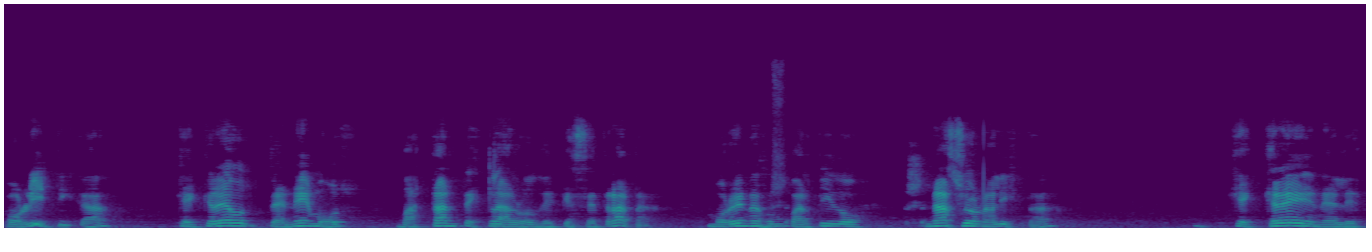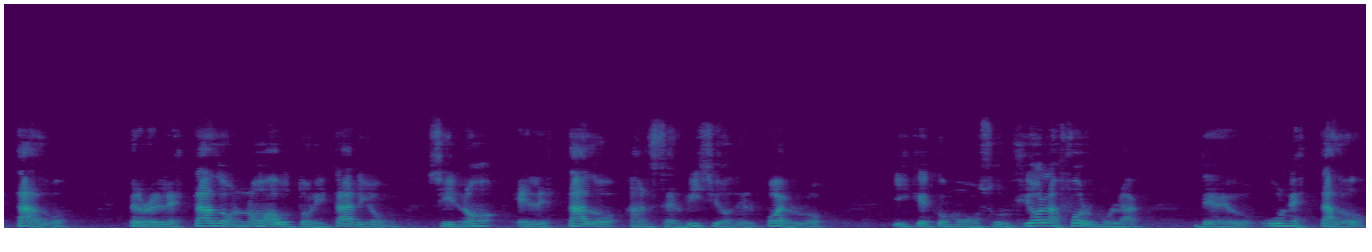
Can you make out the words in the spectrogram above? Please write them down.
política que creo tenemos bastante claro de qué se trata. Morena es un partido nacionalista que cree en el Estado, pero el Estado no autoritario, sino el Estado al servicio del pueblo, y que como surgió la fórmula de un Estado,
